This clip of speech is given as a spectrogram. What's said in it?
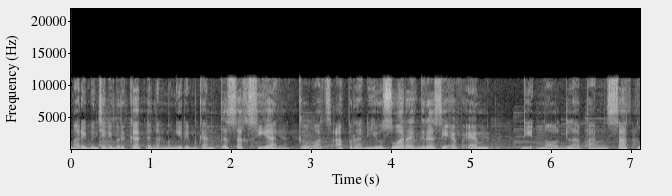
mari menjadi berkat dengan mengirimkan kesaksian ke WhatsApp Radio Suara Grasi FM di 0817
